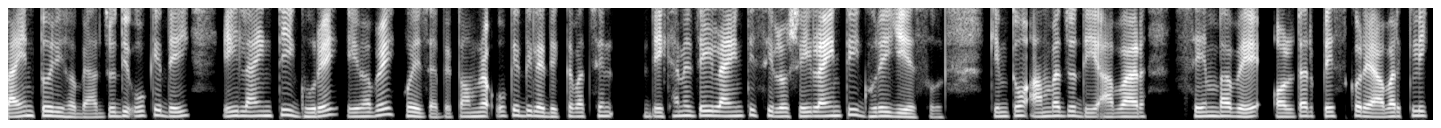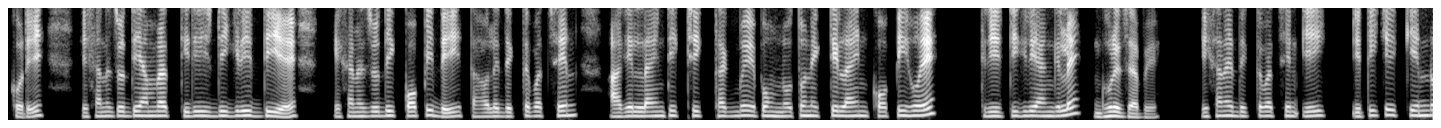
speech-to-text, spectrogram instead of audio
লাইন তৈরি হবে। আর যদি ওকে দেই, এই লাইনটি ঘুরে এইভাবে হয়ে যাবে। তো আমরা ওকে দিলে দেখতে পাচ্ছেন এখানে যেই লাইনটি ছিল, সেই লাইনটি ঘুরে গিয়েছে। কিন্তু আমরা যদি আবার সেম ভাবে অল্টার প্রেস করে আবার ক্লিক করি, এখানে যদি আমরা তিরিশ ডিগ্রি দিয়ে এখানে যদি কপি দেই, তাহলে দেখতে পাচ্ছেন আগের লাইনটি ঠিক থাকবে এবং নতুন একটি লাইন কপি হয়ে ত্রিশ ডিগ্রি অ্যাঙ্গেলে ঘুরে যাবে। এখানে দেখতে পাচ্ছেন এই, এটিকে কেন্দ্র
